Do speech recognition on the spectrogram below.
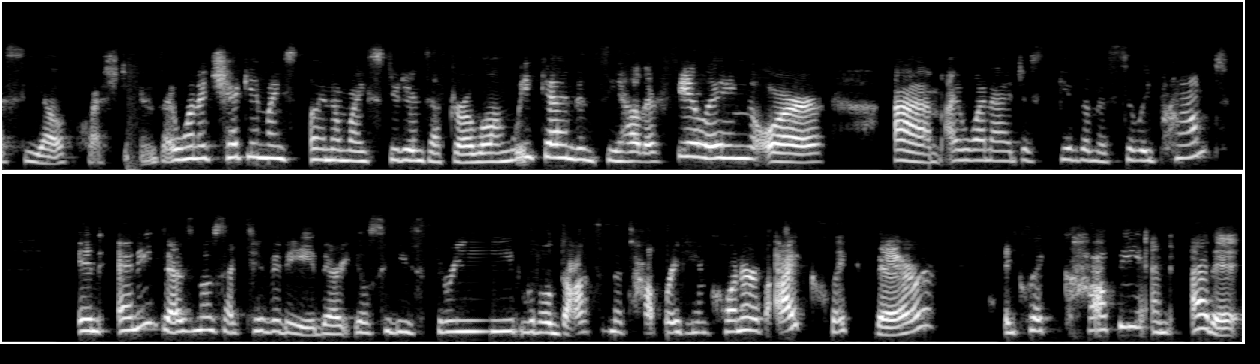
SEL questions? I want to check in my, on my students after a long weekend and see how they're feeling, or Um, I want to just give them a silly prompt. In any Desmos activity, there you'll see these three little dots in the top right hand corner. If I click there and click copy and edit,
